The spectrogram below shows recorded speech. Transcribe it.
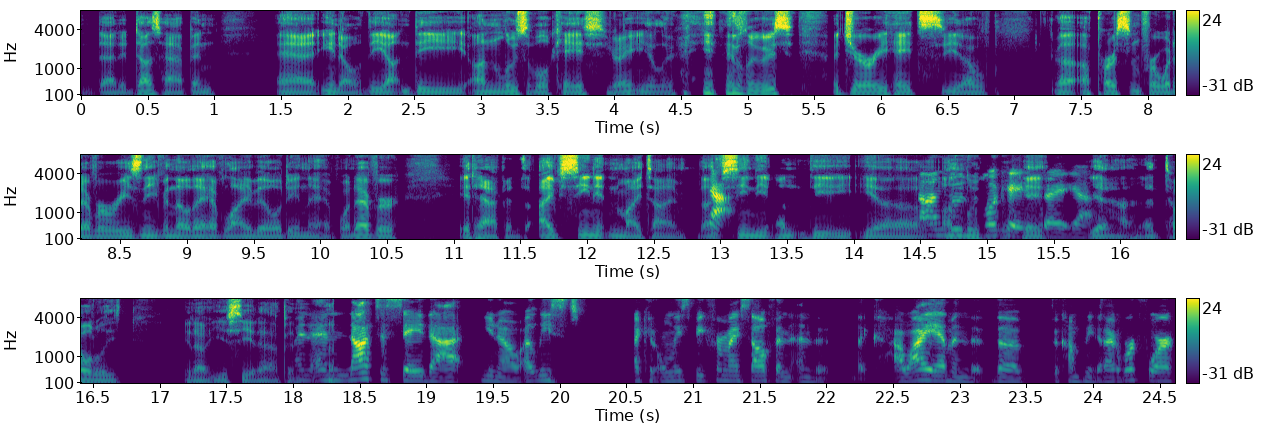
that it does happen uh, you know the the unlosable case right? You, lo- you lose a jury hates you know a, a person for whatever reason even though they have liability and they have whatever it happens. I've seen it in my time. Yeah. i've seen the un, the uh unlosable unlosable case, case. right? Yeah. Yeah uh, totally you know you see it happen. And and not to say that you know at least i can only speak for myself and and the, like how i am and the, the the company that i work for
